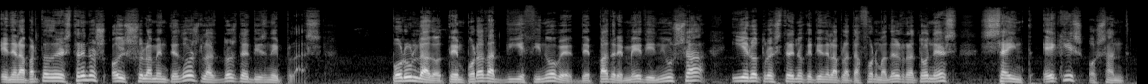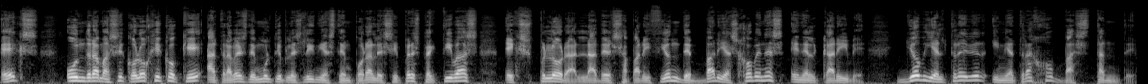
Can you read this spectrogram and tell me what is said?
En el apartado de estrenos, hoy solamente dos, las dos de Disney Plus. Por un lado, temporada 19 de Padre Made in USA y el otro estreno que tiene la plataforma del ratón es Saint X o Saint X, un drama psicológico que, a través de múltiples líneas temporales y perspectivas, explora la desaparición de varias jóvenes en el Caribe. Yo vi el tráiler y me atrajo bastante.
